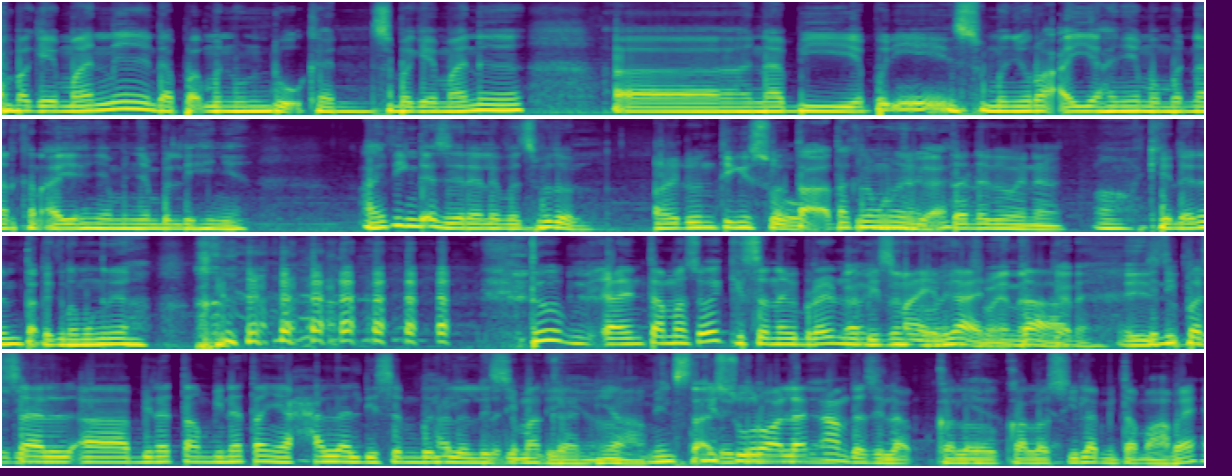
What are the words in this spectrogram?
Bagaimana dapat menundukkan Sebagaimana uh, Nabi Apa ni Menyuruh ayahnya Membenarkan ayahnya Menyembelihnya I think that's the relevance Betul I don't think so Tak- tak kena mengena juga, eh? Tak ada kena mengena oh, Okay then tak ada kena mengena Tu uh, entah masuknya kisah Nabi Ibrahim Ah, Nabi Ismail kan? Ismail, tak. bukan, eh? Eh, Ini pasal uh, binatang-binatang yang halal disembelih Halal untuk dimakan. ya. Ya. Ini surah. Al-An'am tak silap. Kalau Ya. kalau silap minta maaf eh.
